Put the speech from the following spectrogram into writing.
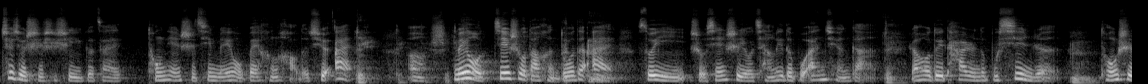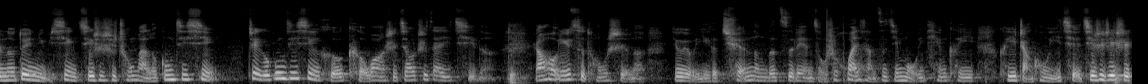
确确实实是一个在童年时期没有被很好的去爱，对对，嗯是，没有接受到很多的爱，所以首先是有强烈的不安全感，对。然后对他人的不信任，嗯。同时呢，对女性其实是充满了攻击性。这个攻击性和渴望是交织在一起的，对然后与此同时呢，又有一个全能的自恋，总是幻想自己某一天可以可以掌控一切。其实这是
